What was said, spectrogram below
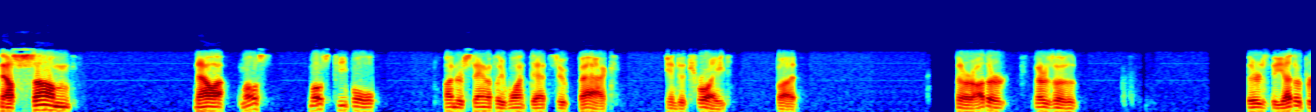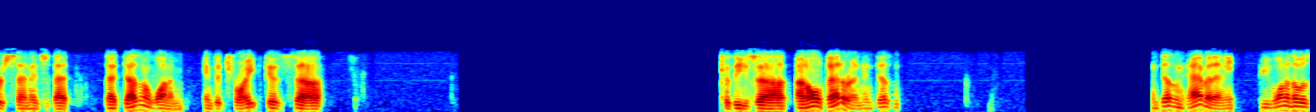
Now, some now uh, most most people understandably want Datsyuk back in Detroit, but there are other there's a there's the other percentage that that doesn't want him in Detroit because because uh, he's uh, an old veteran and doesn't and doesn't have it any. He's one of those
